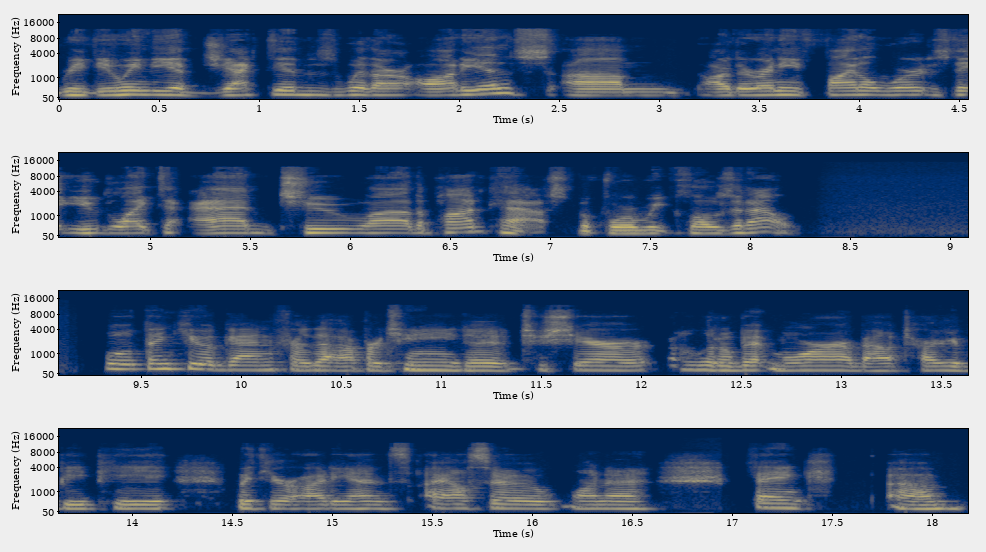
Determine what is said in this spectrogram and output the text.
reviewing the objectives with our audience. Um, are there any final words that you'd like to add to uh, the podcast before we close it out? Well, thank you again for the opportunity to, to share a little bit more about Target BP with your audience. I also want to thank um,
